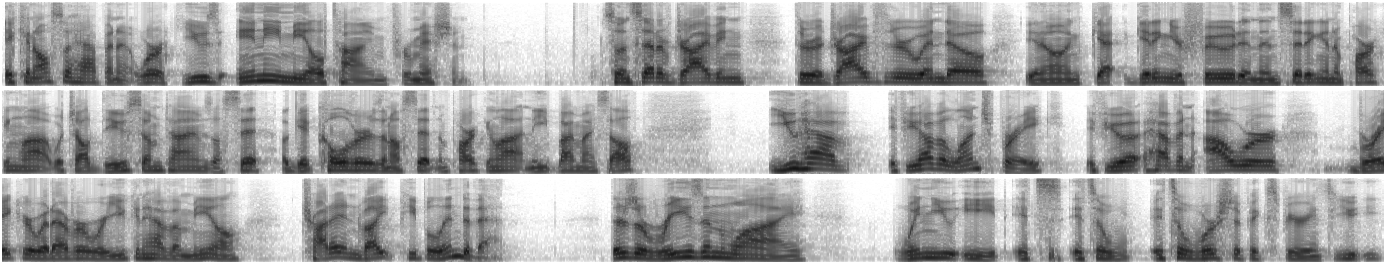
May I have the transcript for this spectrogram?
it can also happen at work. Use any meal time for mission. So instead of driving through a drive-through window, you know, and get, getting your food and then sitting in a parking lot, which I'll do sometimes. I'll sit, I'll get Culver's and I'll sit in a parking lot and eat by myself. You have, if you have a lunch break, if you have an hour break or whatever where you can have a meal, try to invite people into that. There's a reason why when you eat, it's, it's, a, it's a worship experience. You,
